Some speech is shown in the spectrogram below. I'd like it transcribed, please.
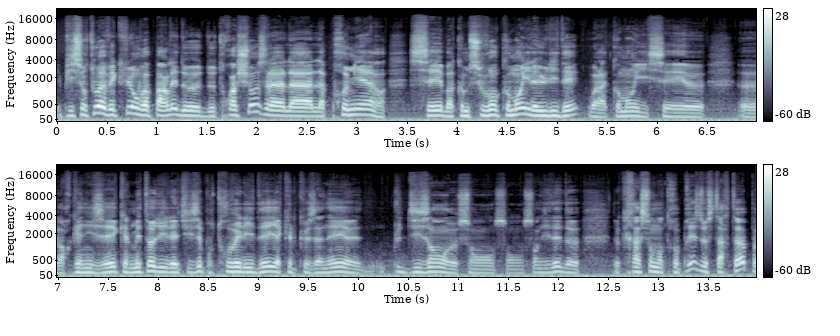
Et puis surtout avec lui, on va parler de, trois choses. La, première, c'est bah, comme souvent comment il a eu l'idée, voilà, comment il s'est euh, euh, organisé, quelle méthode il a utilisé pour trouver l'idée il y a quelques années, plus de dix ans, son, son, idée de, création d'entreprise, de start-up.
